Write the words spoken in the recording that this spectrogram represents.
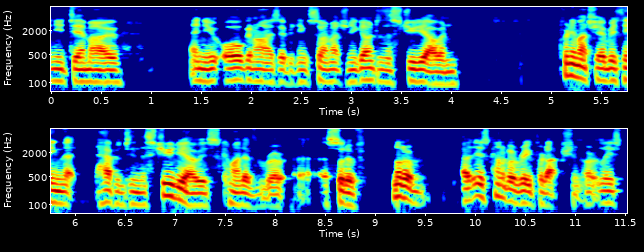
and you demo and you organize everything so much and you go into the studio and pretty much everything that happens in the studio is kind of a, a sort of not a it's kind of a reproduction or at least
